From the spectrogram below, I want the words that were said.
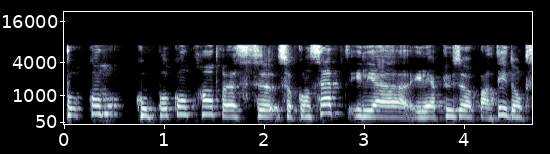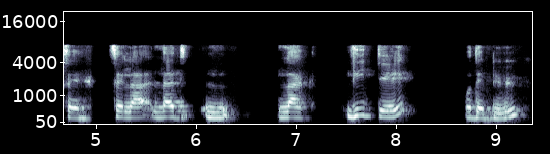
pour, comprendre ce, ce, concept, il y a, plusieurs parties. Donc, c'est, l'idée au début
